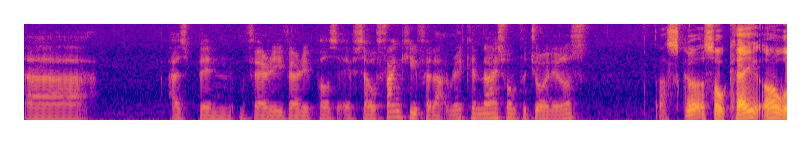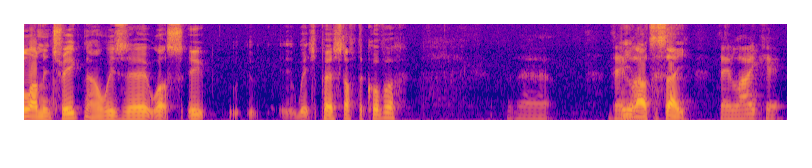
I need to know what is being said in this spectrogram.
uh, has been very, very positive. So thank you for that, Rick, and nice one for joining us. That's good. That's okay. Oh well, I'm intrigued now. Is uh, what's who, which person off the cover? Uh, Are you allowed to say? They like it.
